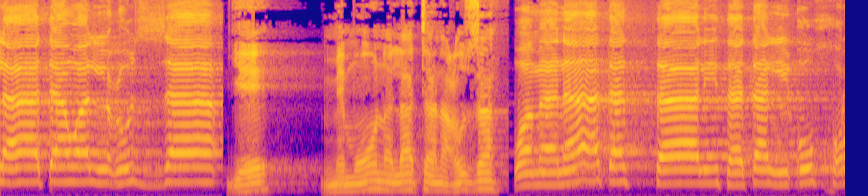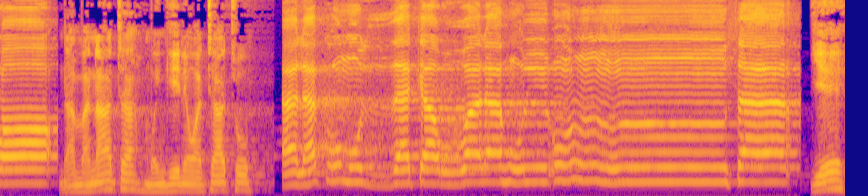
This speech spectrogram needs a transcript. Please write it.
lata wal uzza, je mmemuona Lata na Uzza? Wa manata thalithata al-ukhra, na Manata mwingine watatu. Alakumuz dhakar wa lahul unsa untha Ye,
